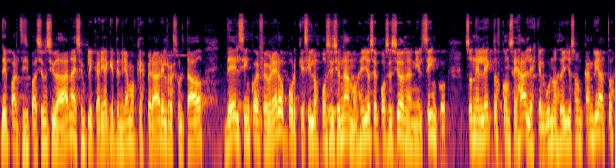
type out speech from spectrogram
de Participación Ciudadana. Eso implicaría que tendríamos que esperar el resultado del 5 de febrero, porque si los posicionamos, ellos se posicionan y el 5 son electos concejales, que algunos de ellos son candidatos,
